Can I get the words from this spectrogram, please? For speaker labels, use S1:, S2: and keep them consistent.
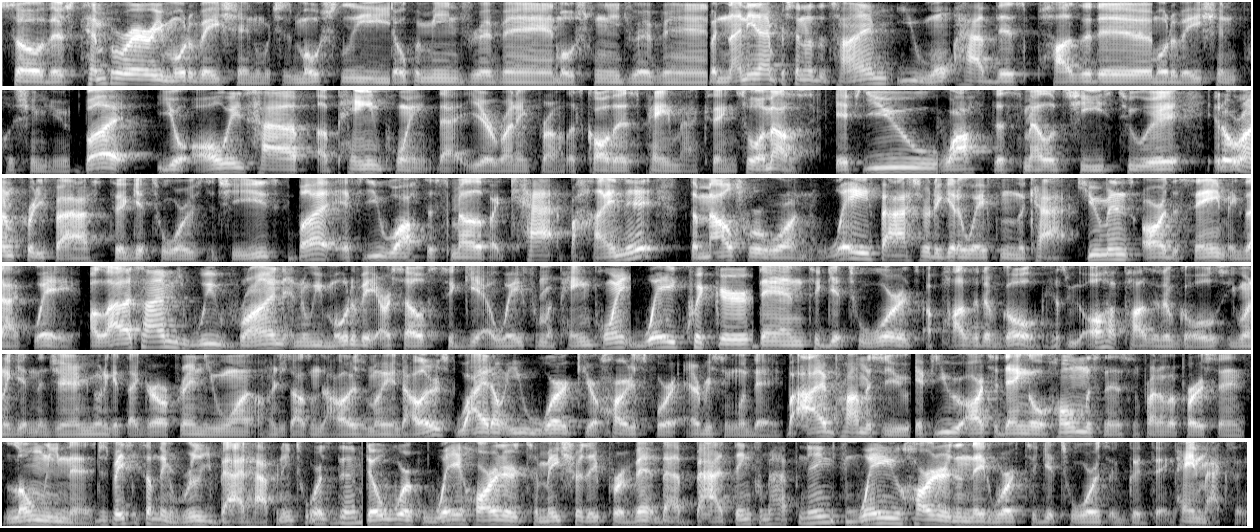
S1: So there's temporary motivation, which is mostly dopamine driven, emotionally driven, but 99% of the time, you won't have this positive motivation pushing you. But you'll always have a pain point that you're running from. Let's call this pain maxing. So a mouse, if you waft the smell of cheese to it, it'll run pretty fast to get towards the cheese. But if you waft the smell of a cat behind it, the mouse will run way faster to get away from the cat. Humans are the same exact way. A lot of times we run and we motivate ourselves to get away from a pain point way quicker than to get towards a positive goal because we all have positive goals. You wanna get in the gym, you wanna get that girlfriend, you want $100,000, a million dollars. Why don't you work your hardest for it every single day? But I promise you, if you are to dangle homelessness in front of a person, loneliness, just basically something really bad happening towards them, they'll work way harder to make sure they prevent that bad thing from happening, way harder than they'd work to get towards a good thing. Pain maxing.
